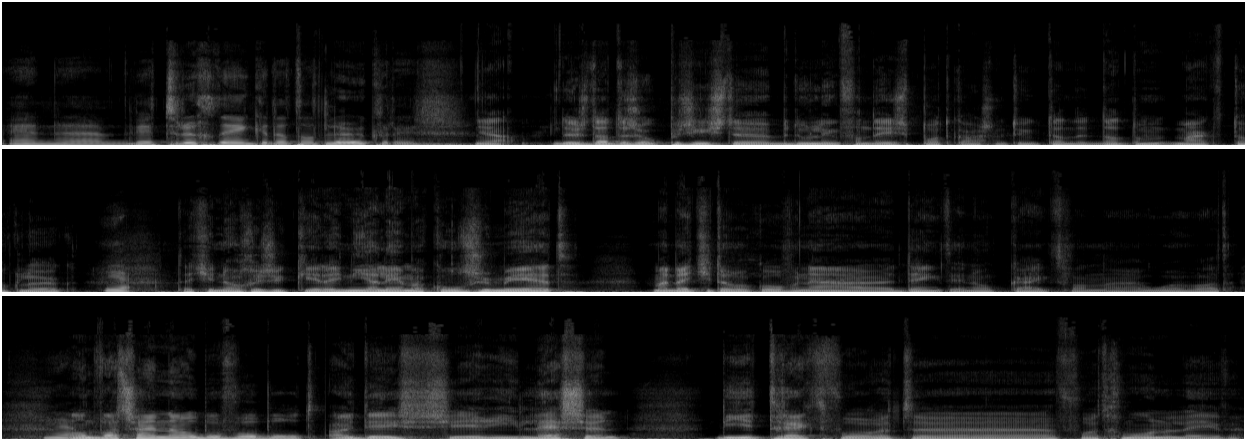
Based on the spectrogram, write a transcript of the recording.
en eh, weer terugdenken dat dat leuker is. ja, dus dat is ook precies de bedoeling van deze podcast natuurlijk. Dat, dat maakt het ook leuk. Ja. Dat je nog eens een keer, dat je niet alleen maar consumeert, maar dat je er ook over nadenkt en ook kijkt van eh, hoe en wat. Ja. Want wat zijn nou bijvoorbeeld uit deze serie lessen die je trekt voor het, eh, voor het gewone leven?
